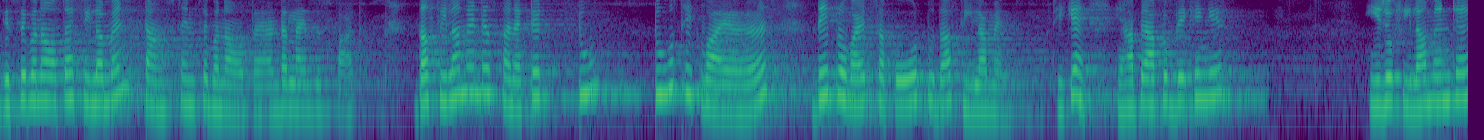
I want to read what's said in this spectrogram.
किससे बना होता है? फिलामेंट टंगस्टेन से बना होता है underline this part the filament is connected to two thick wires they provide support to the filament ठीक है? यहाँ पे आप लोग देखेंगे। ये जो फिलामेंट है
